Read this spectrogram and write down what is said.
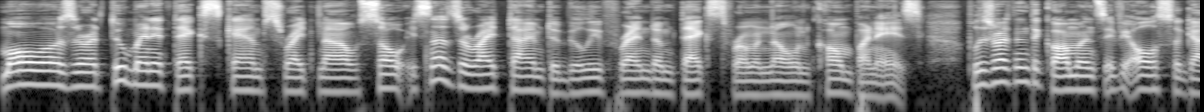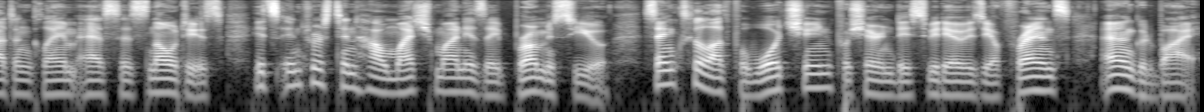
Moreover, there are too many text scams right now, so it's not the right time to believe random texts from unknown companies. Please write in the comments if you also got claim assets notice. It's interesting how much money they promise you. Thanks a lot for watching, for sharing this video with your friends, and goodbye.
